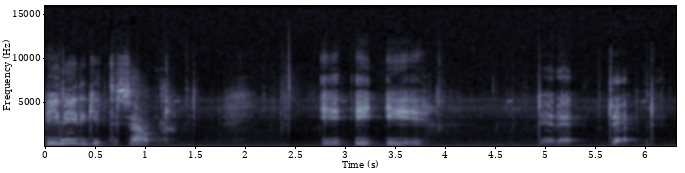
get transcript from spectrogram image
You need to get this out. E e e. Did it. Did it. Did it. Did it. Do, do, do, do.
